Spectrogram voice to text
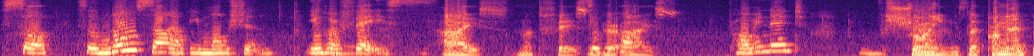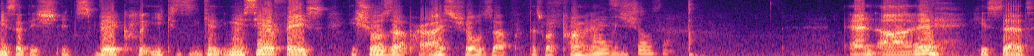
So, so no sign of emotion in her Mm-hmm. face. Eyes, not face. So in her pro- eyes, Prominent. showing. It's like prominent means that it's, it's very clear. You can, you can, when you see her face, it shows up. Her eyes shows up. That's what prominent Eyes means. shows up. And I, he said,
